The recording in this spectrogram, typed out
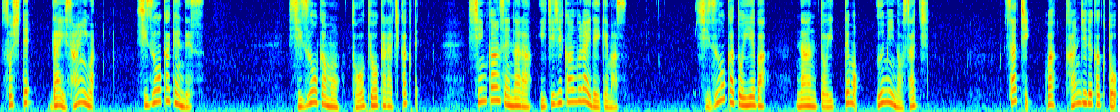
そして第3位は静岡県です。静岡も東京から近くて新幹線なら1時間ぐらいで行けます。静岡といえば何と言っても海の幸。幸は漢字で書くと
